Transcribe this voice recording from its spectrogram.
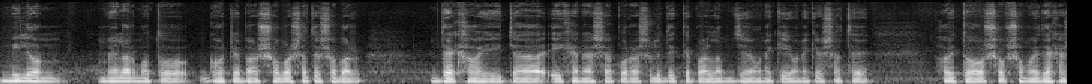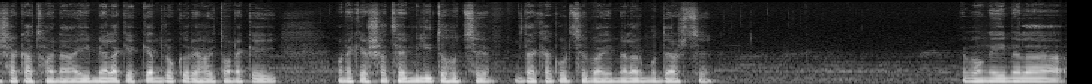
মিলন মেলার মতো ঘটে বা সবার সাথে সবার দেখা হয়। এটা এখানে আসার পর আসলে দেখতে পারলাম যে অনেকেই অনেকের সাথে হয়তো সব সময় দেখা সাক্ষাৎ হয় না। এই মেলাকে কেন্দ্র করে হয়তো অনেকেই অনেকের সাথে মিলিত হচ্ছে, দেখা করছে বা এই মেলার মধ্যে আসছে। এবং এই মেলা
